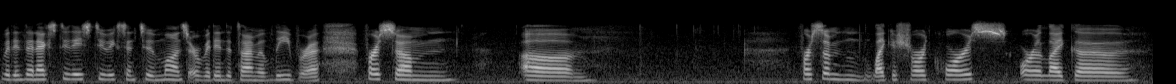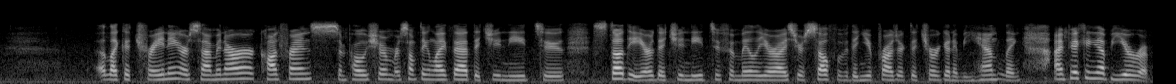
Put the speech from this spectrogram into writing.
within the next two days, two weeks, and two months, or within the time of Libra, for some um, for some like a short course or like a like a training or seminar, conference, symposium, or something like that that you need to study or that you need to familiarize yourself with the new project that you're going to be handling. I'm picking up Europe,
